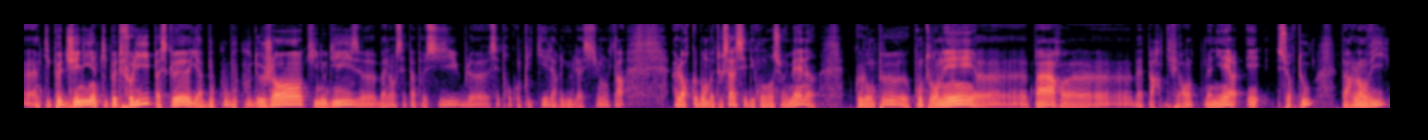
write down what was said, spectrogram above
euh, un petit peu de génie, un petit peu de folie, parce qu'il y a beaucoup, beaucoup de gens qui nous disent euh, bah non, c'est pas possible, euh, c'est trop compliqué, la régulation, etc. Alors que bon, bah, tout ça, c'est des conventions humaines que l'on peut contourner bah, par différentes manières et surtout par l'envie,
